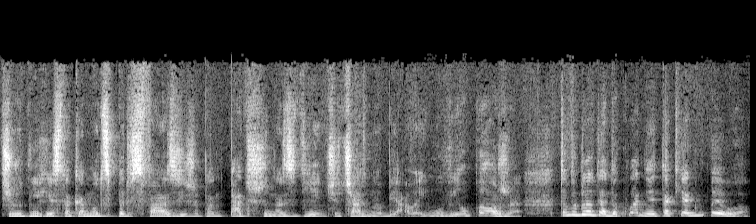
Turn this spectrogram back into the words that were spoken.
Wśród nich jest taka moc perswazji, że pan patrzy na zdjęcie czarno-białe i mówi: O Boże, to wygląda dokładnie tak, jak było.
